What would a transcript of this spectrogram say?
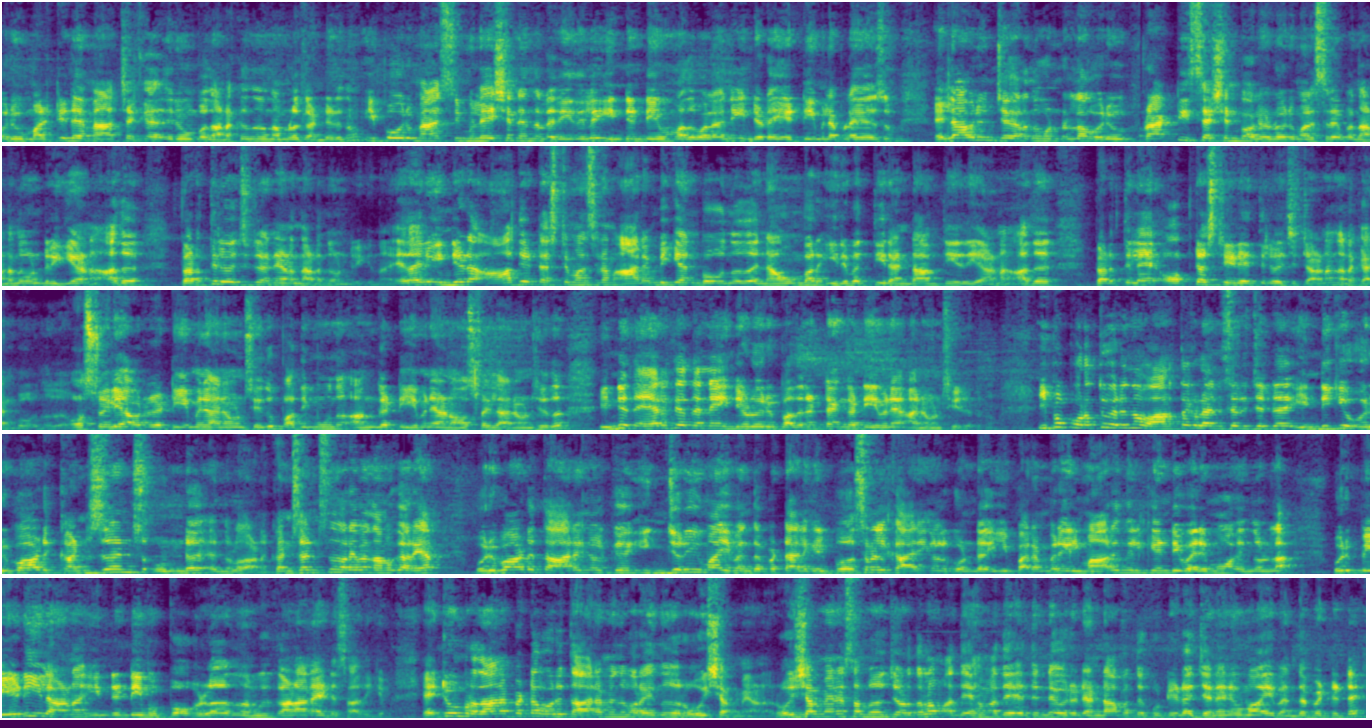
ഒരു മൾട്ടി ഡേ മാച്ചൊക്കെ ഇതിനു മുമ്പ് നടക്കുന്നത് നമ്മൾ കണ്ടിരുന്നു. ഇപ്പോൾ ഒരു മാച്ച് സിമുലേഷൻ എന്നുള്ള രീതിയിൽ ഇന്ത്യൻ ടീമും അതുപോലെ തന്നെ ഇന്ത്യയുടെ എ ടീമിലെ പ്ലെയേഴ്സും എല്ലാവരും ചേർന്നുകൊണ്ടുള്ള ഒരു പ്രാക്ടീസ് സെഷൻ പോലെയുള്ള ഒരു മത്സരം ഇപ്പോൾ നടന്നുകൊണ്ടിരിക്കുകയാണ്. അത് പെർത്തിൽ വെച്ചിട്ട് തന്നെയാണ് നടന്നുകൊണ്ടിരിക്കുന്നത്. ഏതായാലും ഇന്ത്യയുടെ ആദ്യ ടെസ്റ്റ് മത്സരം ആരംഭിക്കാൻ പോകുന്നത് നവംബർ ഇരുപത്തി രണ്ടാം തീയതിയാണ്. അത് പെർത്തിലെ ഓപ്റ്റ സ്റ്റേഡിയത്തിൽ വെച്ചിട്ടാണ് നടക്കാൻ പോകുന്നത്. ഓസ്ട്രേലിയ അവരുടെ ടീമിനെ അനൗൺസ് ചെയ്തു. പതിമൂന്ന് അംഗ ടീമിനെയാണ് ഓസ്ട്രേലിയ അനൗൺസ് ചെയ്തത്. ഇന്ത്യ നേരത്തെ തന്നെ ഇന്ത്യയുടെ ഒരു പതിനെട്ട് അംഗ ടീമിനെ അനൗൺസ് ചെയ്തിരുന്നു. ഇപ്പൊ പുറത്തു വരുന്ന വാർത്തകൾ അനുസരിച്ചിട്ട് ഇന്ത്യയ്ക്ക് ഒരുപാട് കൺസേൺസ് ഉണ്ട് എന്നുള്ളതാണ്. കൺസേൺസ് എന്ന് പറയുമ്പോൾ നമുക്കറിയാം ഒരുപാട് താരങ്ങൾക്ക് ഇഞ്ചുറിയുമായി ബന്ധപ്പെട്ട അല്ലെങ്കിൽ പേഴ്സണൽ കാര്യങ്ങൾ കൊണ്ട് ഈ പരമ്പരയിൽ മാറി നിൽക്കേണ്ടി വരുമോ എന്നുള്ള ഒരു പേടിയിലാണ് ഇന്ത്യൻ ടീം ഇപ്പോൾ ഉള്ളതെന്ന് നമുക്ക് കാണാനായിട്ട് സാധിക്കും. ഏറ്റവും പ്രധാനപ്പെട്ട ഒരു താരം എന്ന് പറയുന്നത് രോഹിത് ശർമ്മയാണ്. രോഹിത് ശർമ്മയെ സംബന്ധിച്ചിടത്തോളം അദ്ദേഹം അദ്ദേഹത്തിന്റെ ഒരു രണ്ടാമത്തെ കുട്ടിയുടെ ജനനവുമായി ബന്ധപ്പെട്ടിട്ട്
